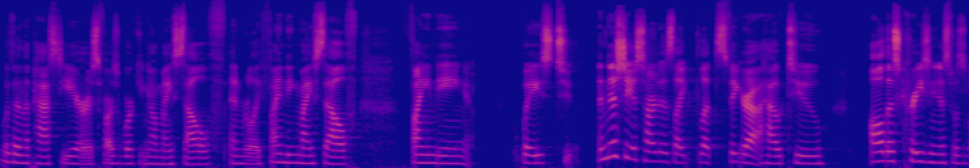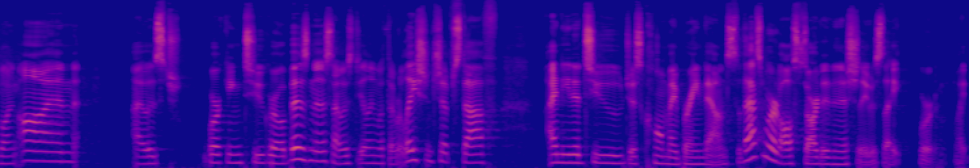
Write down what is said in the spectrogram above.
within the past year as far as working on myself and really finding myself, finding ways to initially it started as like let's figure out how to all this craziness was going on. I was working to grow a business, I was dealing with the relationship stuff. I needed to just calm my brain down. So that's where it all started initially. It was like we're like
